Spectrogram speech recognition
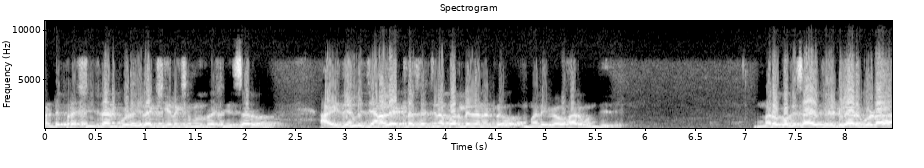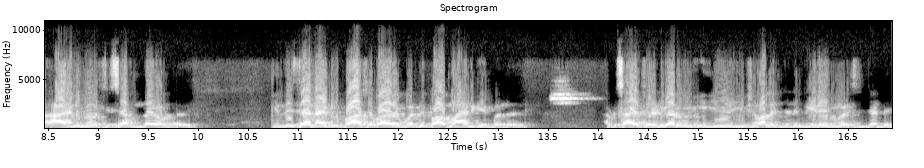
అంటే ప్రశ్నించడానికి కూడా ఎలక్షన్ ఎలక్షన్ ముందు ప్రశ్నిస్తారు. ఐదేళ్ళు జనాలు ఎట్లా సచ్చినా పర్లేదు అన్నట్టు మరి వ్యవహారం ఉంది. ఇది మరొక సాయిశ్రెడ్డి గారు కూడా ఆయన విమర్శిస్తే హుందాగా ఉంటుంది. కింది స్థాయి నాయకులు భాష బాగలేకపోతే పాపం ఆయనకే ఇబ్బంది అది. అప్పుడు సాయిబీరెడ్డి గారు ఈ విషయం ఆలోచించండి మీరే విమర్శించండి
